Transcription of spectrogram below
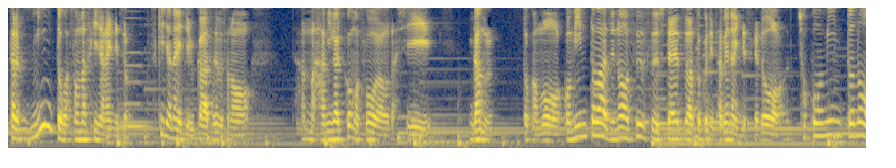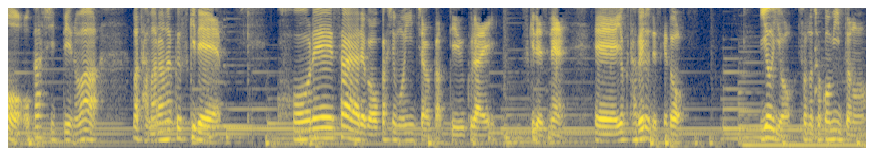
ただミントはそんな好きじゃないんですよ。好きじゃないというか例えばその、まあ、歯磨き粉もそうだしガム。とかもこうミント味のスースーしたやつは特に食べないんですけどチョコミントのお菓子っていうのは、まあ、たまらなく好きでこれさえあればお菓子もいいんちゃうかっていうくらい好きですね、えー、よく食べるんですけどいよいよそのチョコミントの、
